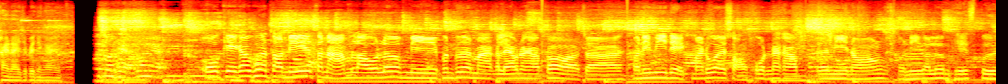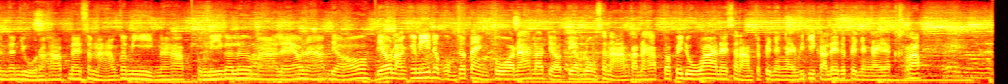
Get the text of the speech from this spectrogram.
ภายในจะเป็นยังไง โอเคครับเพื่อนตอนนี้สนามเราเริ่มมีเพื่อนๆมากันแล้วนะครับ ก็จะวันนี้มีเด็กมาด้วย 2 คนนะครับจะมีน้องคนนี้ก็เริ่มเทสปืนกันอยู่นะครับ ในสนามก็มีอีกนะครับ ตรงนี้ก็เริ่มมาแล้วนะครับ เดี๋ยวเดี๋ยวหลังจากนี้เดี๋ยวผมจะแต่งตัวนะแล้วเดี๋ยวเตรียมลงสนามกันนะครับแล้วไปดูว่าในสนามจะเป็นยังไงวิธีการเล่นจะเป็นยังไงนะครับ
